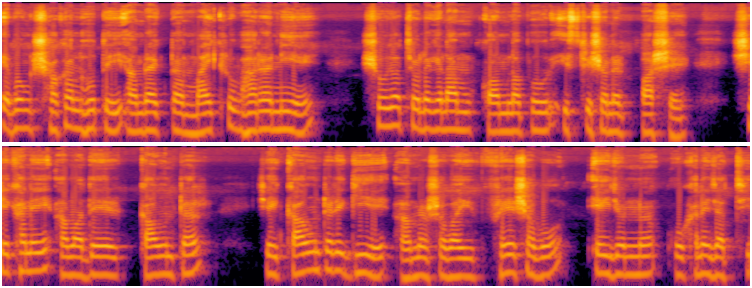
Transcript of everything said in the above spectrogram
এবং সকাল হতেই আমরা একটা মাইক্রো ভাড়া নিয়ে সোজা চলে গেলাম কমলাপুর স্টেশনের পাশে। সেখানে আমাদের কাউন্টার। সেই কাউন্টারে গিয়ে আমরা সবাই ফ্রেশ হব। এই জন্য ওখানে যাচ্ছি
